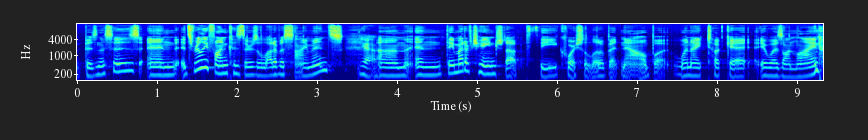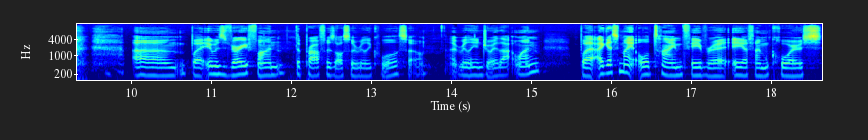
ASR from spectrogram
businesses. And it's really fun because there's a lot of assignments. Yeah. Um, and they might have changed up the course a little bit now, but when I took it, it was online. um, but it was very fun. The prof was also really cool, so I really enjoy that one. But I guess my old time favorite AFM course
